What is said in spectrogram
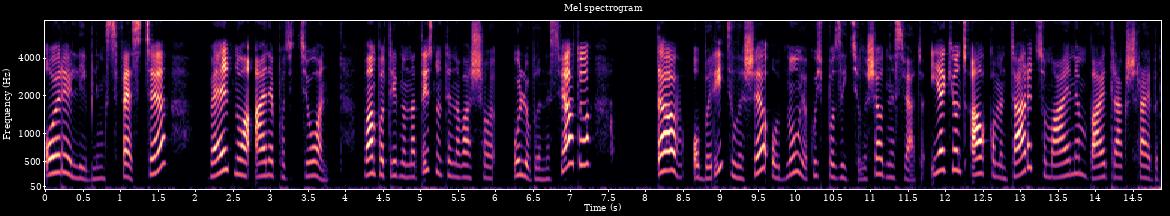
eure Lieblingsfeste, wählt nur eine Position. Вам потрібно натиснути на ваше улюблене свято та оберіть лише одну якусь позицію, лише одне свято. Ihr könnt auch Kommentare zu meinem Beitrag schreiben.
